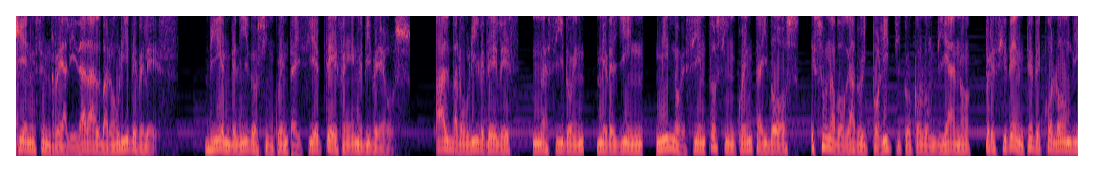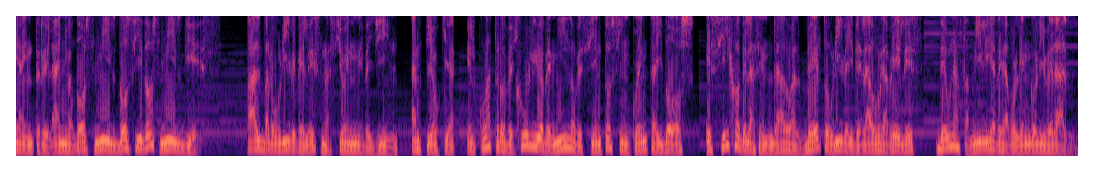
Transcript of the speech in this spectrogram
¿Quién es en realidad Álvaro Uribe Vélez? Bienvenido 57 FM Videos. Álvaro Uribe Vélez, nacido en Medellín, 1952, es un abogado y político colombiano, presidente de Colombia entre el año 2002 y 2010. Álvaro Uribe Vélez nació en Medellín, Antioquia, el 4 de julio de 1952, es hijo del hacendado Alberto Uribe y de Laura Vélez, de una familia de abolengo liberal.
